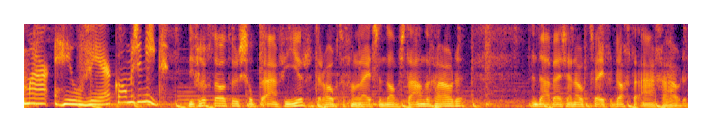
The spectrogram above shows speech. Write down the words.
maar heel ver komen ze niet. Die vluchtauto is op de A4 ter hoogte van Leidsendam staande gehouden. En daarbij zijn ook twee verdachten aangehouden.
